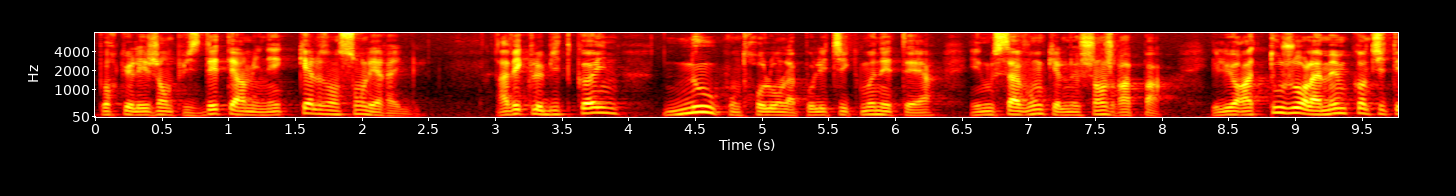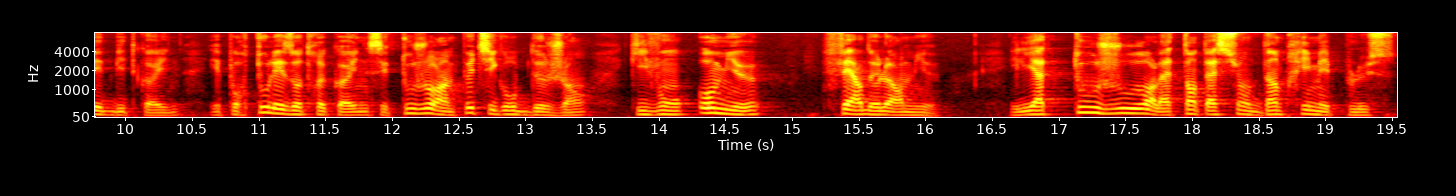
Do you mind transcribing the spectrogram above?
pour que les gens puissent déterminer quelles en sont les règles. Avec le Bitcoin, nous contrôlons la politique monétaire et nous savons qu'elle ne changera pas. Il y aura toujours la même quantité de Bitcoin, et pour tous les autres coins, c'est toujours un petit groupe de gens qui vont au mieux faire de leur mieux. Il y a toujours la tentation d'imprimer plus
